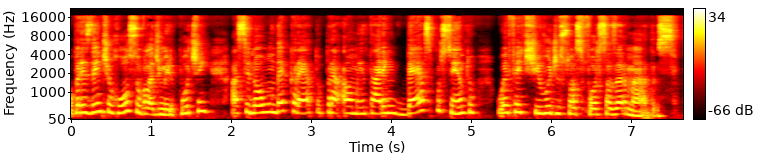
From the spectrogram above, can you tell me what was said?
o presidente russo Vladimir Putin assinou um decreto para aumentar em 10% o efetivo de suas forças armadas.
